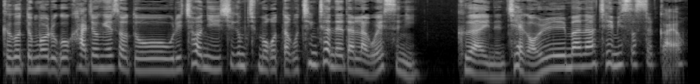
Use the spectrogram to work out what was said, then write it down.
그것도 모르고 가정에서도 우리 천이 시금치 먹었다고 칭찬해달라고 했으니 그 아이는 제가 얼마나 재밌었을까요?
